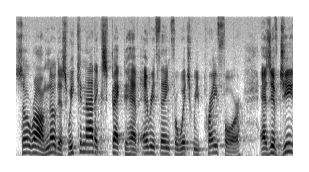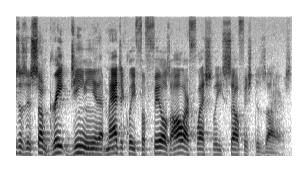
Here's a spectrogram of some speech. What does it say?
So wrong. Know this we cannot expect to have everything for which we pray for as if Jesus is some great genie that magically fulfills all our fleshly, selfish desires.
